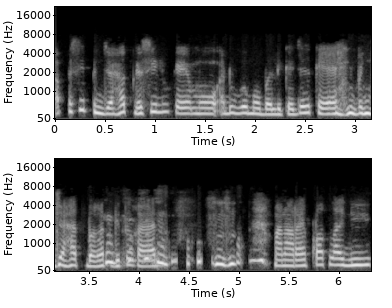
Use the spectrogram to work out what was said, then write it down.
apa sih penjahat gak sih lu kayak mau aduh gue mau balik aja kayak yang penjahat banget gitu kan. Mana repot lagi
